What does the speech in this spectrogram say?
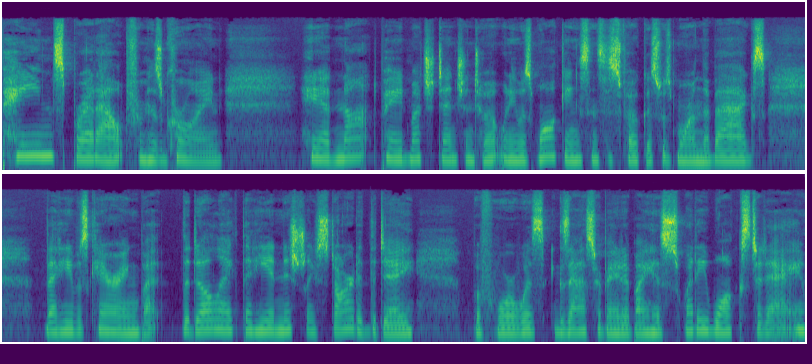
pain spread out from his groin. He had not paid much attention to it when he was walking, since his focus was more on the bags that he was carrying, but the dull ache that he initially started the day before was exacerbated by his sweaty walks today.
